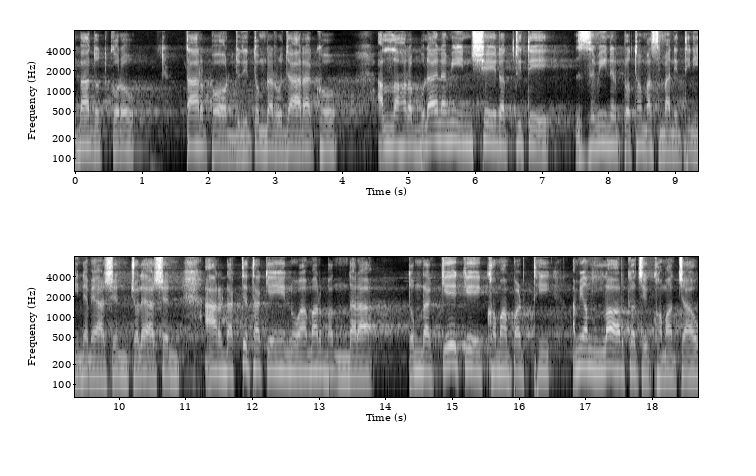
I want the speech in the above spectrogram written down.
ইবাদত করো, তারপর যদি তোমরা রোজা রাখো, আল্লাহ রব্বুল আলমিন সে রাত্রিতে জমিনের প্রথম আসমানে তিনি নেমে আসেন, চলে আসেন, আর ডাকতে থাকেন, ও আমার বান্দারা, তোমরা কে কে ক্ষমা প্রার্থী? আমি আল্লাহর কাছে ক্ষমা চাও,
